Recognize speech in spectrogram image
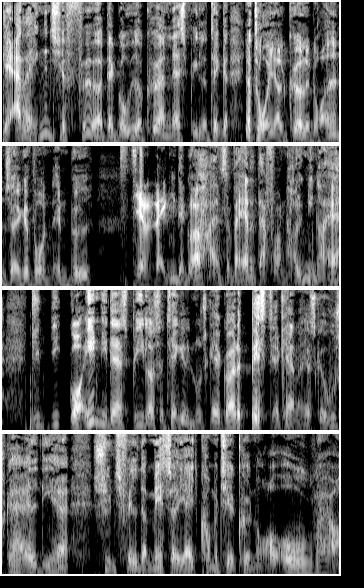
Det er der ingen chauffør, der går ud og kører en lastbil og tænker, jeg tror, jeg vil køre lidt røden, så jeg kan få en, en bøde. Det er der ingen, der gør. Altså, hvad er det der for en holdning at have? De, de går ind i deres bil, og så tænker de, nu skal jeg gøre det bedst, jeg kan, og jeg skal huske at have alle de her synsfelter med, så jeg ikke kommer til at køre noget. Og, oh, og,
